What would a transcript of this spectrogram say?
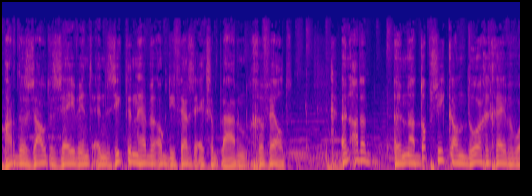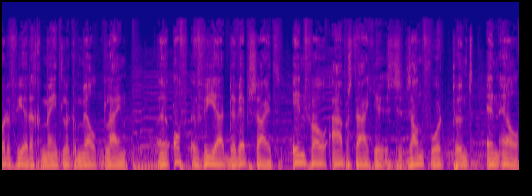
Harde zoute zeewind en ziekten hebben ook diverse exemplaren geveld. Een, ado- een adoptie kan doorgegeven worden via de gemeentelijke meldlijn... eh, of via de website info zandvoort.nl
